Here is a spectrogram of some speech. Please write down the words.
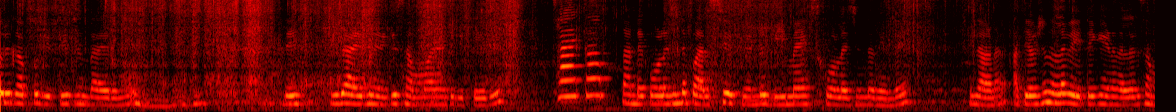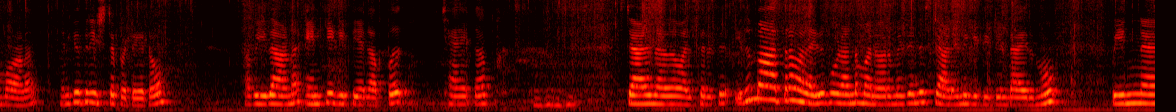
ഒരു കപ്പ് കിട്ടിയിട്ടുണ്ടായിരുന്നു. ഇതായിരുന്നു എനിക്ക് സമ്മാനമായിട്ട് കിട്ടിയത്. തന്റെ കോളേജിന്റെ പരസ്യമൊക്കെ ഉണ്ട്. ബി മാക്സ് കോളേജിന്റെ അതിന്റെ. ഇതാണ്. അത്യാവശ്യം നല്ല വെയിറ്റൊക്കെയാണ് നല്ലൊരു സംഭവമാണ്. എനിക്കൊത്തിരി ഇഷ്ടപ്പെട്ടു കേട്ടോ. അപ്പോൾ ഇതാണ് എനിക്ക് കിട്ടിയ കപ്പ് ചായ കപ്പ് സ്റ്റാളിൽ നടന്ന മത്സരത്തിൽ. ഇത് മാത്രമല്ല ഇത് കൂടാണ്ട് മനോരമത്തിന്റെ സ്റ്റാളിന് കിട്ടിയിട്ടുണ്ടായിരുന്നു. പിന്നെ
